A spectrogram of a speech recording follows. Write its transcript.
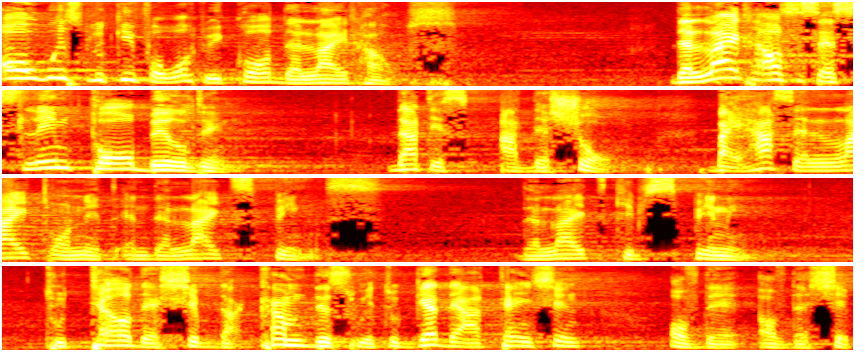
always looking for what we call the lighthouse. The lighthouse is a slim, tall building that is at the shore, but it has a light on it, and the light spins the light keeps spinning to tell the ship that come this way to get the attention of the of the ship.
